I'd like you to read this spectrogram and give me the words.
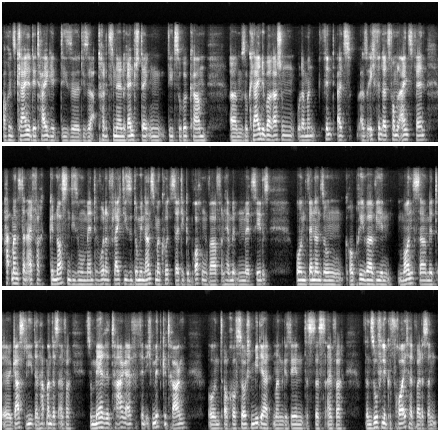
auch ins kleine Detail geht, diese, diese traditionellen Rennstecken, die zurückkamen, ähm, so kleine Überraschungen oder man findet als, also ich finde als Formel 1-Fan, hat man es dann einfach genossen, diese Momente, wo dann vielleicht diese Dominanz mal kurzzeitig gebrochen war von Hamilton und Mercedes und wenn dann so ein Grand Prix war wie ein Monster mit äh, Gasly, dann hat man das einfach so mehrere Tage einfach, finde ich, mitgetragen. Und auch auf Social Media hat man gesehen, dass das einfach dann so viele gefreut hat, weil das dann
